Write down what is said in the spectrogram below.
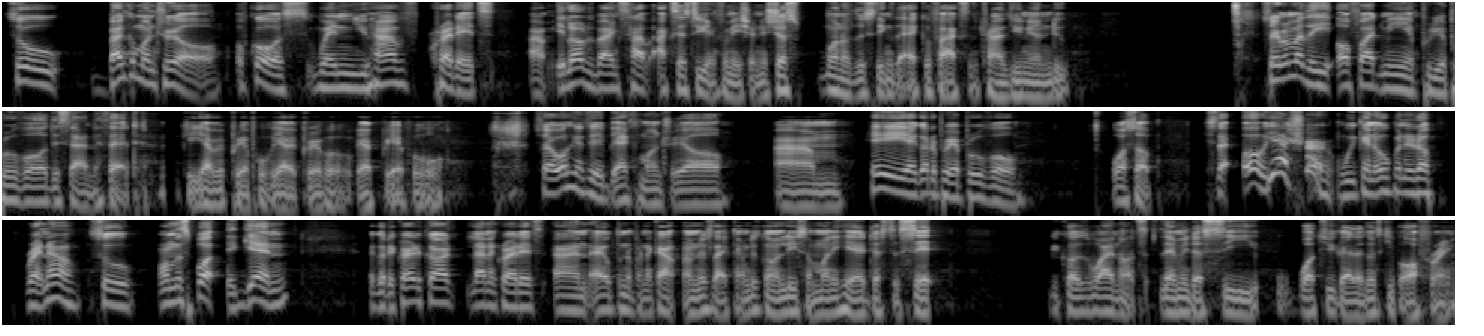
So, Bank of Montreal, of course, when you have credit, um, a lot of the banks have access to your information. It's just one of those things that Equifax and TransUnion do. So I remember they offered me a pre-approval, this and the third. Okay, you have a pre-approval, you have a pre-approval, you have pre-approval. So I walked into the Bank of Montreal. Um, hey, I got a pre-approval. What's up? He's like, oh yeah, sure, we can open it up right now. So on the spot again, I got a credit card, line of credit, and I opened up an account. I'm just like, I'm just gonna leave some money here just to sit because why not? Let me just see what you guys are going to keep offering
